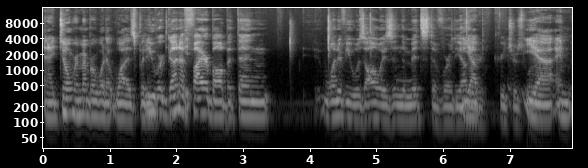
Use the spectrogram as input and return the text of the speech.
And I don't remember what it was, but You it, were gonna fireball, but then one of you was always in the midst of where the other Yep. creatures were. yeah, and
